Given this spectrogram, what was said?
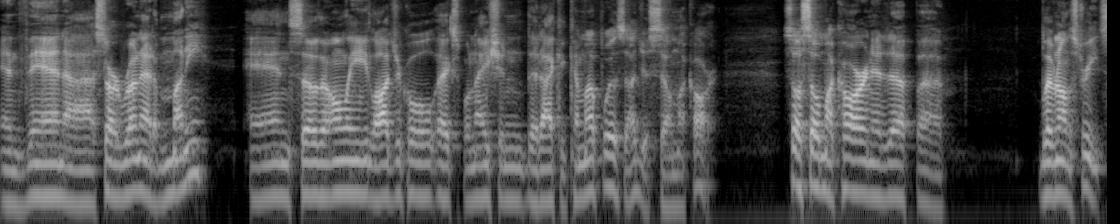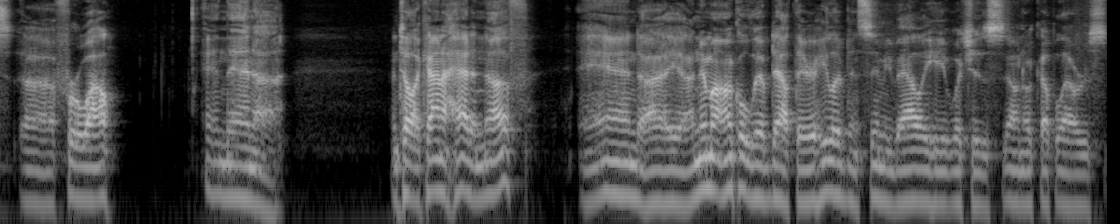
and then I started running out of money. And so the only logical explanation that I could come up with is I just sell my car. So I sold my car and ended up uh, living on the streets uh, for a while, and then uh, until I kind of had enough. And I, I, knew my uncle lived out there. He lived in Simi Valley, which is I don't know a couple hours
